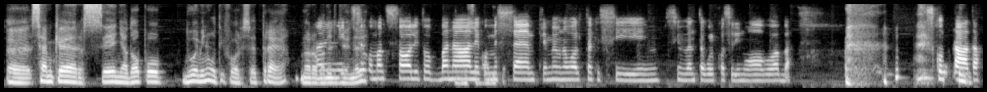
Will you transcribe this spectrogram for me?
Uh, Sam Kerr segna dopo due minuti, forse tre, una roba All'inizio, del genere. come al solito, banale, come, come sempre, ma una volta che si, si inventa qualcosa di nuovo, vabbè. Scontata.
